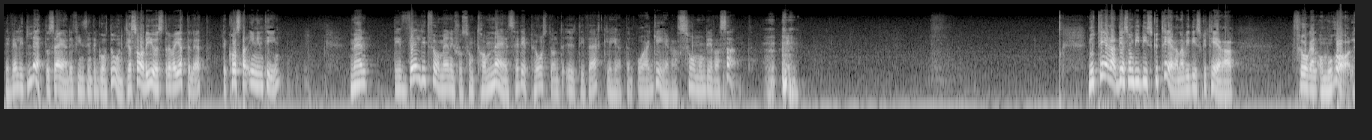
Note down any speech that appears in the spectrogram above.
Det är väldigt lätt att säga det finns inte gott och ont. Jag sa det just och det var jättelätt. Det kostar ingenting. Men det är väldigt få människor som tar med sig det påståendet ut i verkligheten och agerar som om det var sant. Notera det som vi diskuterar när vi diskuterar frågan om moral.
